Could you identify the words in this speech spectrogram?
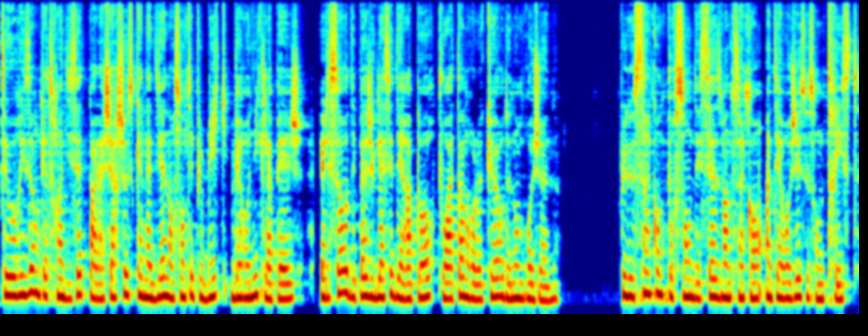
Théorisée en 97 par la chercheuse canadienne en santé publique Véronique Lapège, elle sort des pages glacées des rapports pour atteindre le cœur de nombreux jeunes. Plus de 50% des 16-25 ans interrogés se sentent tristes,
